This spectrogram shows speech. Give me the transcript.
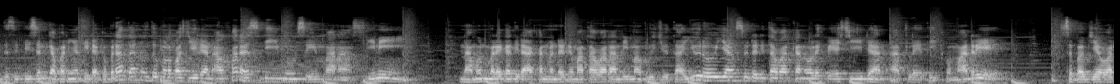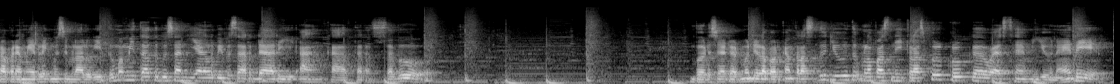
The Citizen kabarnya tidak keberatan untuk melepas Julian Alvarez di musim panas ini. Namun mereka tidak akan menerima tawaran 50 juta euro yang sudah ditawarkan oleh PSG dan Atletico Madrid. Sebab jawara Premier League musim lalu itu meminta tebusan yang lebih besar dari angka tersebut. Borussia Dortmund dilaporkan telah setuju untuk melepas Niklas Fulkrug ke West Ham United.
